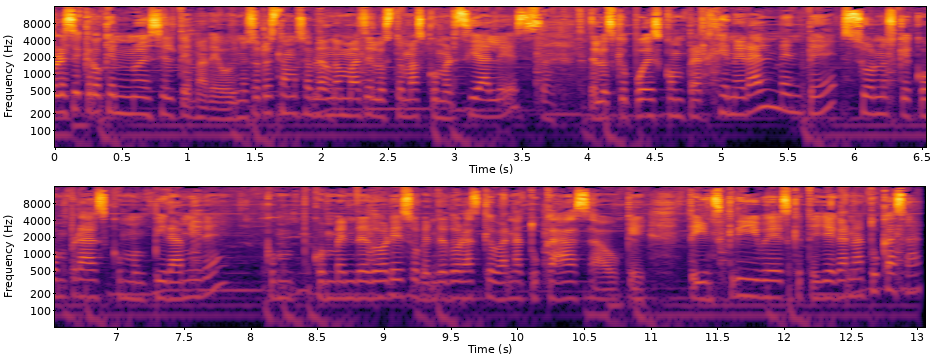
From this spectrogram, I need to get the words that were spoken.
Pero ese creo que no es el tema de hoy. Nosotros estamos hablando más de los temas comerciales, de los que puedes comprar. Generalmente son los que compras como en pirámide, con, vendedores o vendedoras que van a tu casa o que te inscribes, que te llegan a tu casa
